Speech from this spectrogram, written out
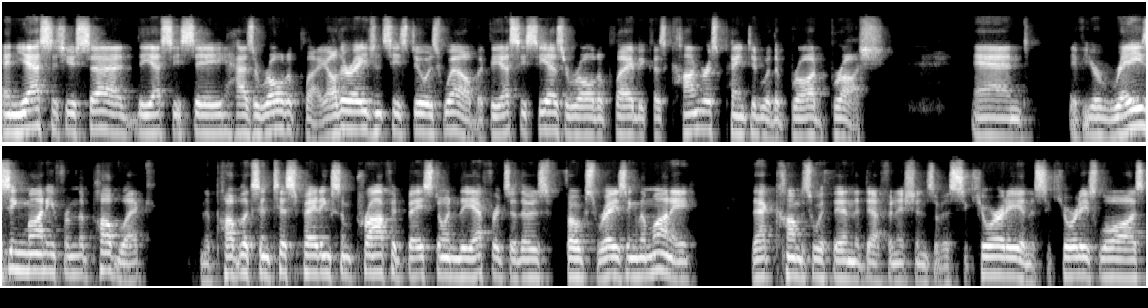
And yes, as you said, the SEC has a role to play. Other agencies do as well, but the SEC has a role to play because Congress painted with a broad brush. And if you're raising money from the public and the public's anticipating some profit based on the efforts of those folks raising the money, that comes within the definitions of a security and the securities laws.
